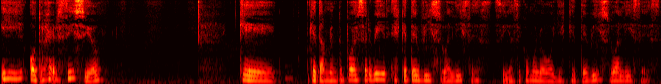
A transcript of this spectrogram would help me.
Y otro ejercicio que, que también te puede servir es que te visualices, ¿sí? así como lo oyes, que te visualices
